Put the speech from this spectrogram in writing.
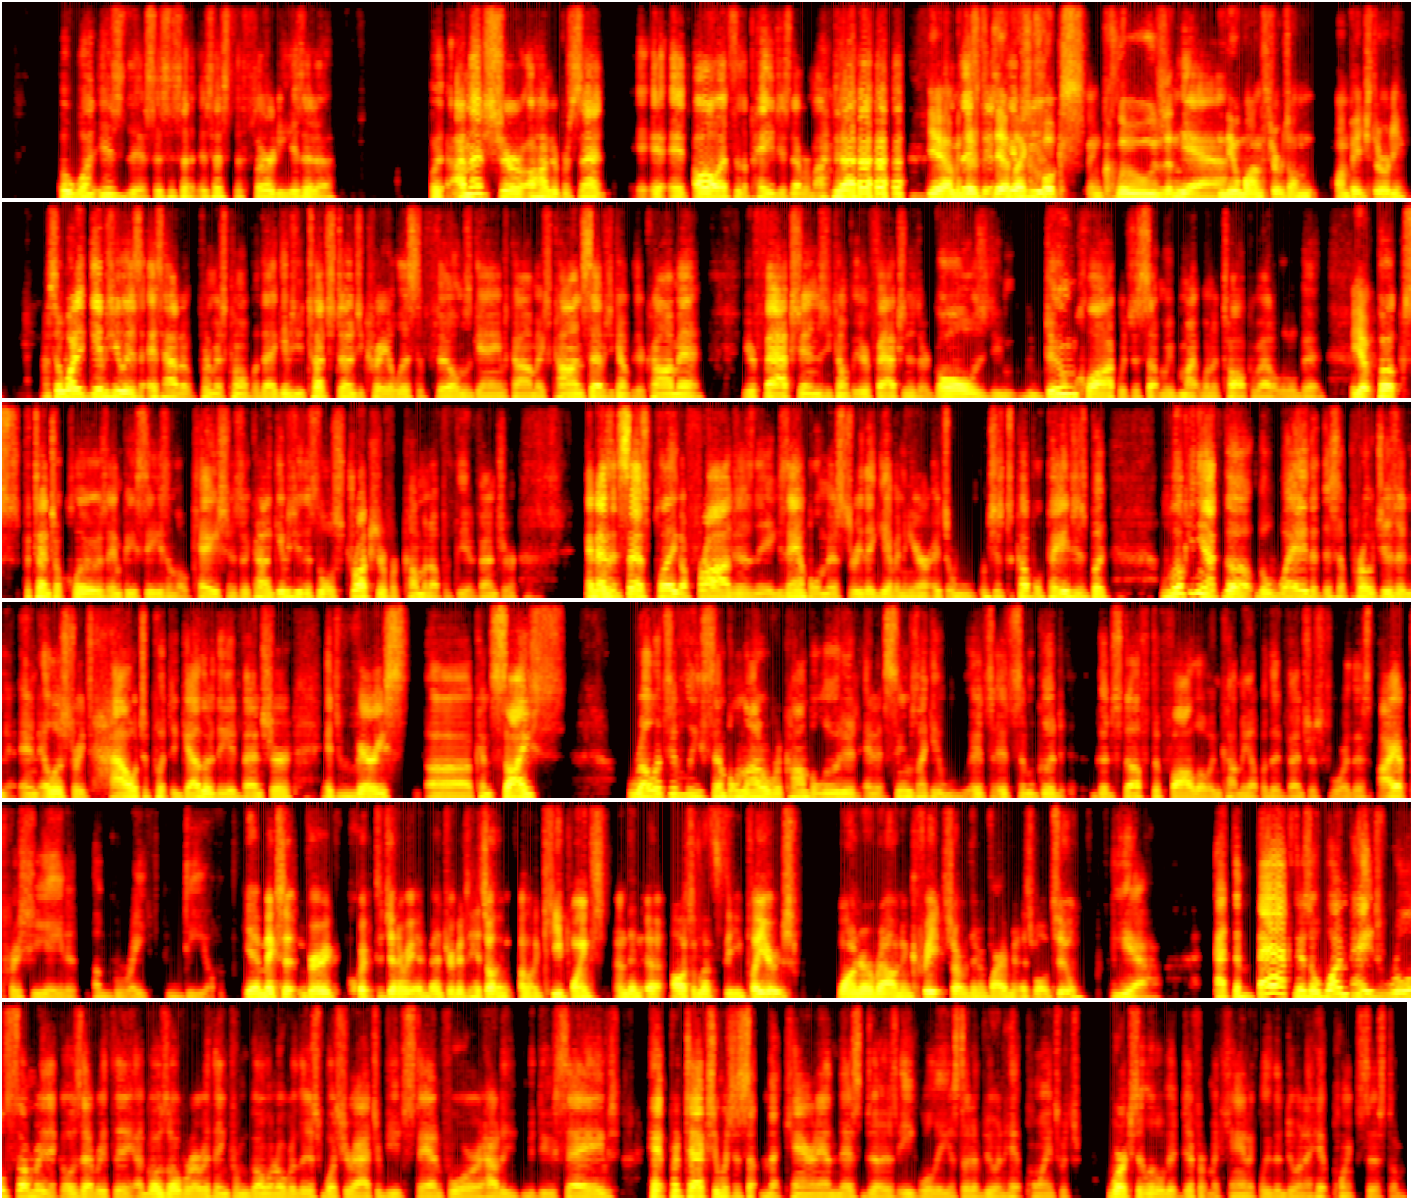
oh, what is this? Is this a is this the 30? Is it a I'm not sure 100 percent it, it oh it's the pages never mind yeah, I mean, there's have like you- hooks and clues and yeah new monsters on on page thirty. So what it gives you is, is how to pretty much come up with that. It gives you touchstones. You create a list of films, games, comics, concepts. You come up with your comment, your factions. You come up with your factions, their goals. You doom clock, which is something we might want to talk about a little bit. Yep. Hooks, potential clues, NPCs, and locations. It kind of gives you this little structure for coming up with the adventure. And as it says, Plague of Frogs is the example mystery they give in here. It's just a couple pages, but looking at the the way that this approaches and and illustrates how to put together the adventure it's very uh concise relatively simple not over convoluted and it seems like it it's it's some good good stuff to follow in coming up with adventures for this. I appreciate it a great deal. Yeah, it makes it very quick to generate adventure because it hits all the, all the key points, and then uh, also lets the players wander around and create sort of their environment as well too. Yeah. At the back, there's a one-page rules summary that goes everything uh, goes over everything from going over this, what's your attributes stand for, how to do saves, hit protection, which is something that Cairn and this does equally instead of doing hit points, which works a little bit different mechanically than doing a hit point system.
